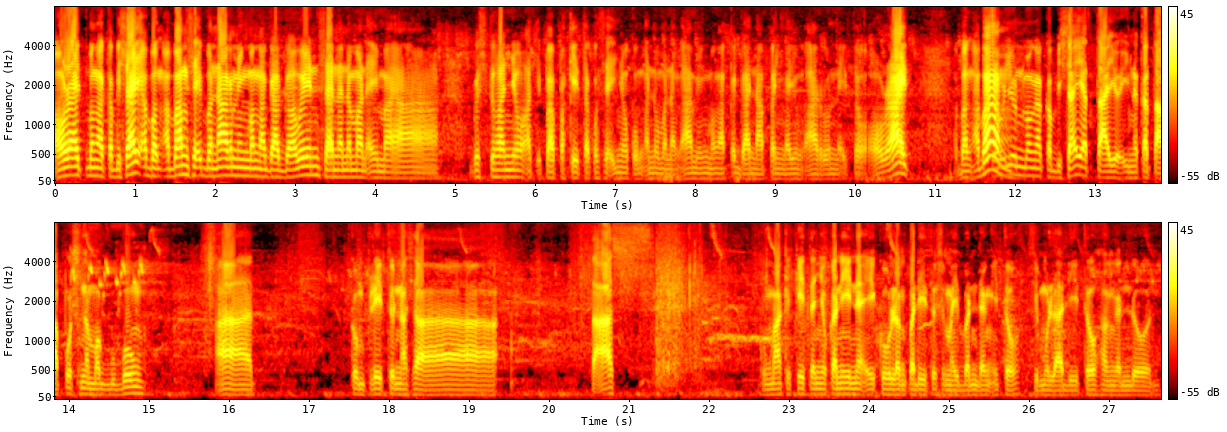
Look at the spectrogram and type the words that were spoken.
Alright mga kabisay, abang-abang sa iba naming mga gagawin. Sana naman ay magustuhan nyo at ipapakita ko sa inyo kung ano man ang aming mga kaganapan ngayong araw na ito. Alright, abang-abang. So, yun mga kabisay at tayo ay nakatapos na magbubong. At kompleto na sa taas. Kung makikita nyo kanina ay kulang pa dito sa may bandang ito. Simula dito hanggang doon.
